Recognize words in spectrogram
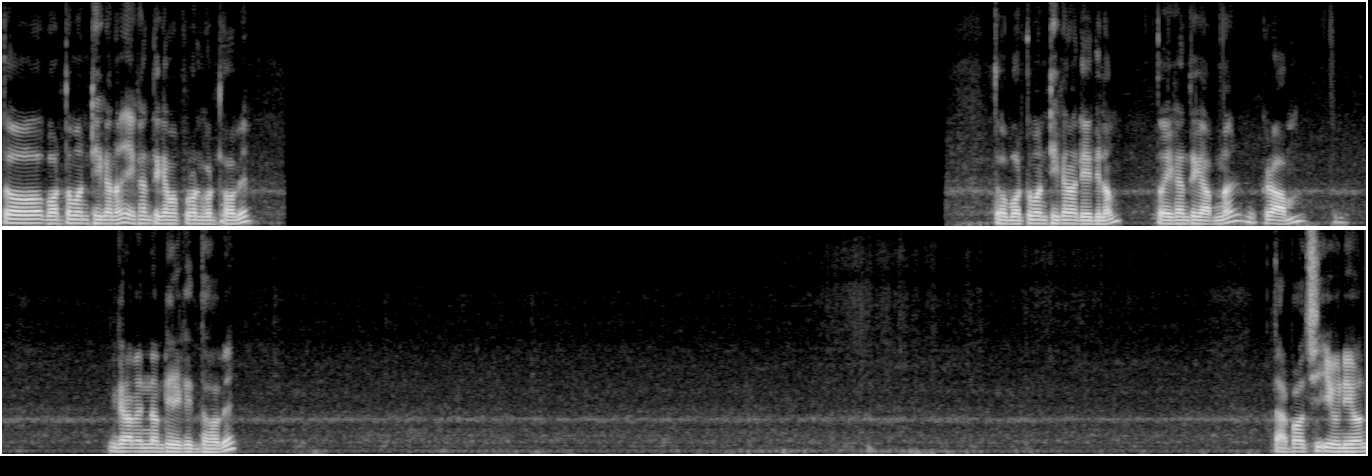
তো বর্তমান ঠিকানা, এখান থেকে আমার পূরণ করতে হবে। তো বর্তমান ঠিকানা দিয়ে দিলাম। তো এখান থেকে আপনার গ্রাম, গ্রামের নামটি লিখে দিতে হবে। তারপর হচ্ছে ইউনিয়ন।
